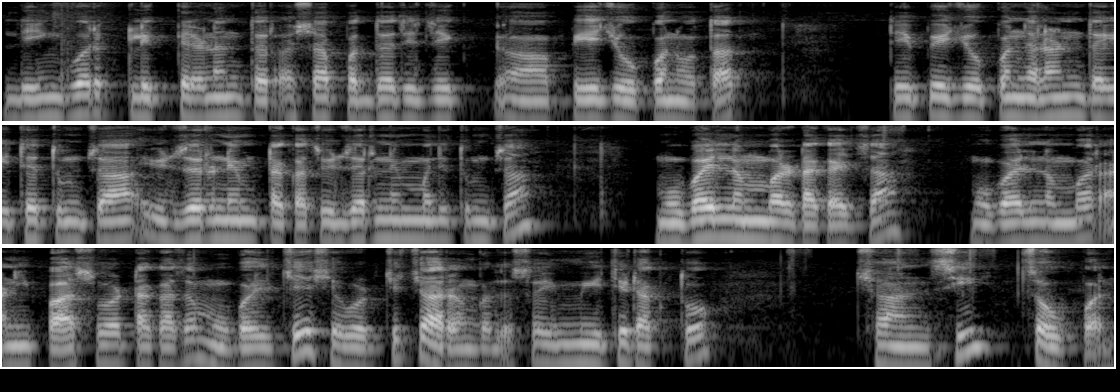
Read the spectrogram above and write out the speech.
लिंकवर क्लिक केल्यानंतर अशा पद्धतीचे पेज ओपन होतात. ते पेज ओपन झाल्यानंतर इथे तुमचा युजर नेम टाकायचा. युजर नेममध्ये तुमचा मोबाईल नंबर टाकायचा. मोबाईल नंबर आणि पासवर्ड टाकायचा मोबाईलचे शेवटचे चार अंक. जसं मी इथे टाकतो शहाऐंशी चौपन्न.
